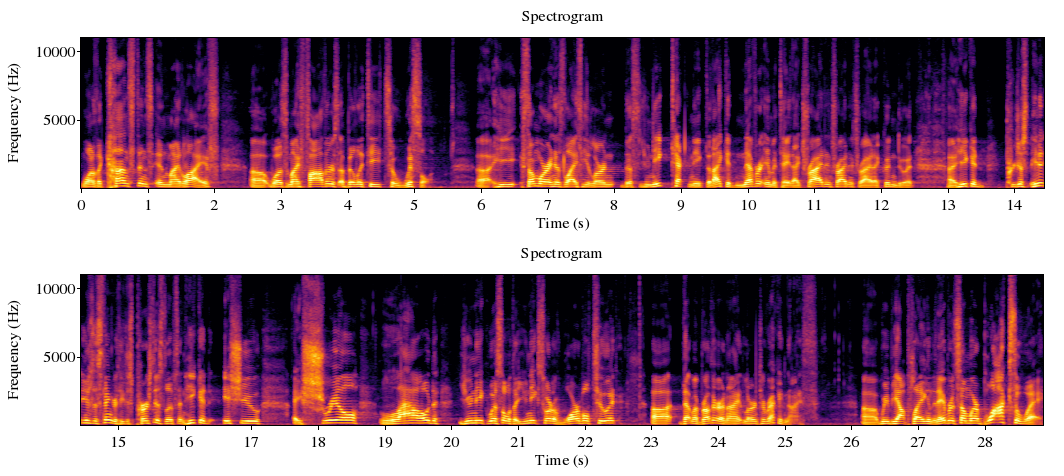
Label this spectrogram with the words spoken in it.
one of the constants in my life uh, was my father's ability to whistle. Uh, he somewhere in his life he learned this unique technique that I could never imitate. I tried and tried and tried. I couldn't do it. Uh, he could just he didn't use his fingers. He just pursed his lips and he could issue a shrill, loud, unique whistle with a unique sort of warble to it uh, that my brother and I learned to recognize. Uh, we'd be out playing in the neighborhood somewhere, blocks away,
